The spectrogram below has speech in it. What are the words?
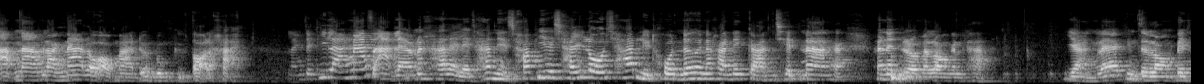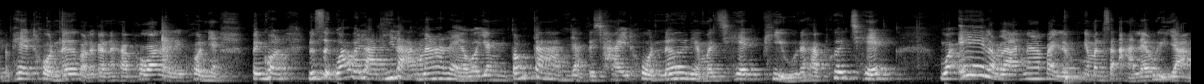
อาบน้ำล้างหน้าแล้วออกมาดนบำผิวต่อแล้วค่ะหลังจากที่ล้างหน้าสะอาดแล้วนะคะ หลาย ๆ ท่านเนี่ยชอบที่จะใช้โลชั่นหรือโทนเนอร์นะคะ ในการเช็ดหน้าค่ะเพราะนั้นเดี๋ยวเรามาลองกันค่ะ อย่างแรกพิมจะลองเป็นประเภทโทนเนอร์ก่อนแล้วกันนะคะ เพราะว่าหลายๆคนเนี่ยเป็นคนรู้สึกว่าเวลาที่ล้างหน้าแล้วยังต้องการอยากจะใช้โทนเนอร์เนี่ยมาเช็ดผิวนะคะ เพื่อเช็คว่าเอ๊เราล้างหน้าไปแล้วเนี่ยมันสะอาดแล้วหรือยัง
